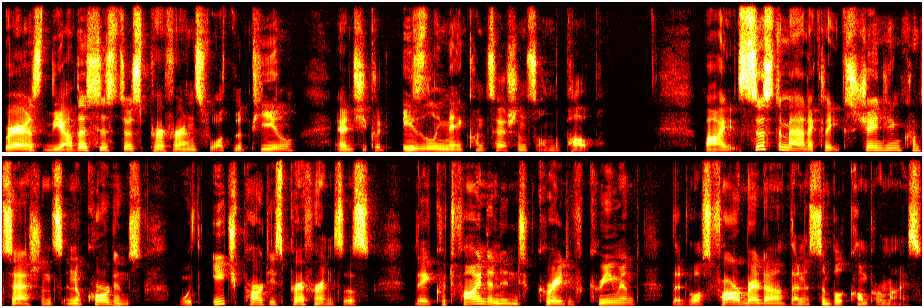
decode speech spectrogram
whereas the other sister's preference was the peel and she could easily make concessions on the pulp. By systematically exchanging concessions in accordance with each party's preferences, they could find an integrative agreement that was far better than a simple compromise.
